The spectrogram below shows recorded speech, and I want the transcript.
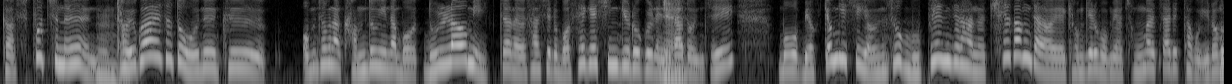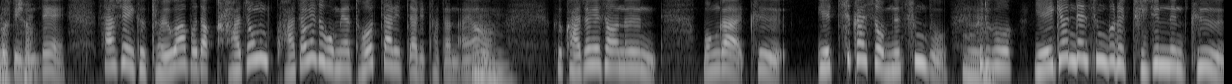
그러니까 스포츠는 음. 결과에서도 오는 그 엄청난 감동이나 뭐 놀라움이 있잖아요. 사실은 뭐 세계 신기록을 예. 낸다든지 예. 뭐 뭐몇 경기씩 연속 무패 행진하는 최강자의 경기를 보면 정말 짜릿하고 이런 그렇죠. 것도 있는데 사실 그 결과보다 과정 과정에서 보면 더 짜릿짜릿하잖아요. 음. 그 과정에서는 뭔가 그 예측할 수 없는 승부 음. 그리고 예견된 승부를 뒤집는 그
